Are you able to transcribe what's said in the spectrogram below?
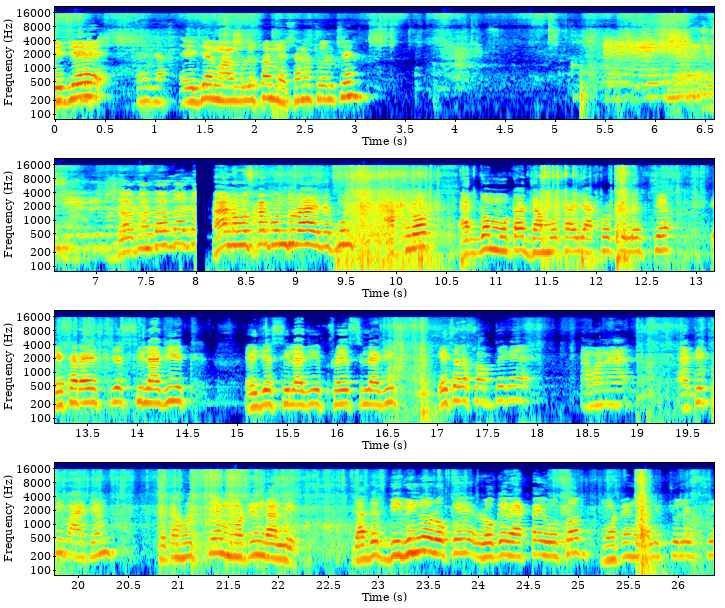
এই যে এই যে মালগুলো সব মেশানো চলছে। হ্যাঁ নমস্কার বন্ধুরা, এই দেখুন, আখরোট, একদম মোটা জাম্বো সাইজ আখরোট চলে এসছে। এছাড়া এসছে শিলাজিৎ, এই যে শিলাজিৎ ফ্রেশ শিলাজিৎ। এছাড়া সব থেকে মানে অ্যাট্রাকটিভ আইটেম সেটা হচ্ছে মটন গার্লিক যাদের বিভিন্ন রোগে, রোগের একটাই ঔষধ, মটন গার্লিক চলে এসছে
